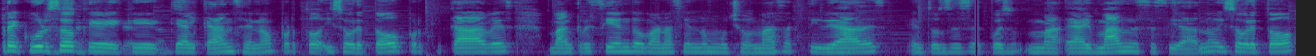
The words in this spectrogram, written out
recurso que, que, alcance, ¿no? Por todo, y sobre todo porque cada vez van creciendo, van haciendo mucho más actividades, entonces pues hay más necesidad, ¿no? Y sobre todo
